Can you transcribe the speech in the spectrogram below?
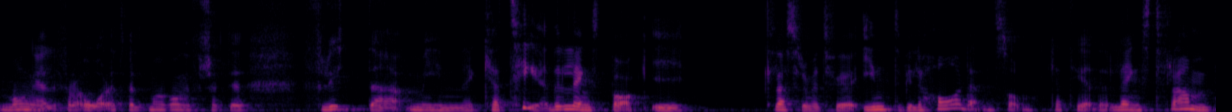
många, eller förra året, väldigt många gånger försökte flytta min kateder längst bak i klassrummet för jag inte ville ha den som kateder längst fram.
